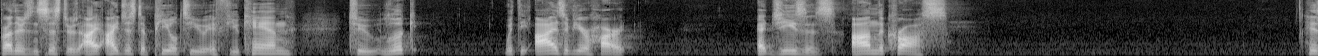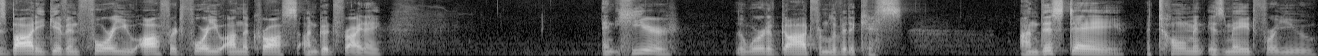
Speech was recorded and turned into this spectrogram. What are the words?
Brothers and sisters, I, I just appeal to you, if you can, to look with the eyes of your heart at Jesus on the cross his body given for you, offered for you on the cross on Good Friday. And hear the word of God from Leviticus. On this day, atonement is made for you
